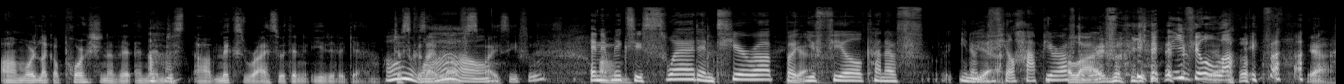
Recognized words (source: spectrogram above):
um, or like a portion of it, and then uh-huh. just uh, mix rice with it and eat it again. Oh, just because wow. I love spicy food. And it um, makes you sweat and tear up, but yeah. you feel kind of, you know, yeah. you feel happier afterwards. Alive. you feel alive. yeah.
